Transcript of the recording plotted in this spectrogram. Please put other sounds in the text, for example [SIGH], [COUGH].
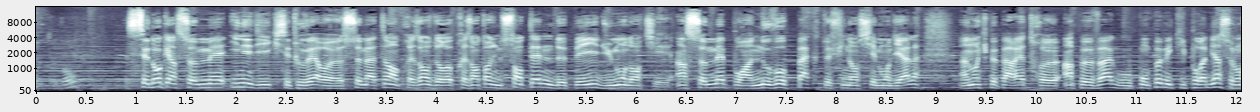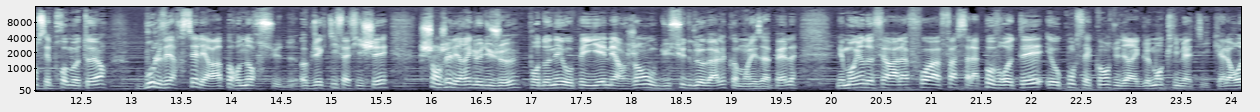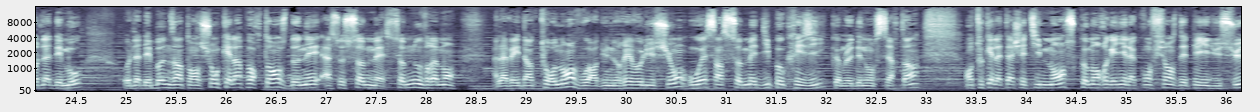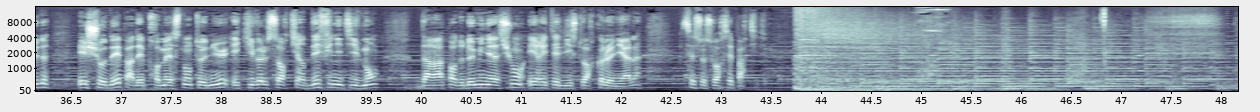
C'est donc un sommet inédit qui s'est ouvert euh, ce matin en présence de représentants d'une centaine de pays du monde entier. Un sommet pour un nouveau pacte financier mondial, un nom qui peut paraître euh, un peu vague ou pompeux, mais qui pourrait bien, selon ses promoteurs, bouleverser les rapports nord-sud. Objectif affiché, changer les règles du jeu pour donner aux pays émergents ou du sud global, comme on les appelle, les moyens de faire à la fois face à la pauvreté et aux conséquences du dérèglement climatique. Alors au-delà des mots, au-delà des bonnes intentions, quelle importance donner à ce sommet? Sommes-nous vraiment à la veille d'un tournant, voire d'une révolution, est-ce un sommet d'hypocrisie, comme le dénoncent certains En tout cas, la tâche est immense. Comment regagner la confiance des pays du Sud, échaudés par des promesses non tenues et qui veulent sortir définitivement d'un rapport de domination hérité de l'histoire coloniale? C'est ce soir, c'est parti.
